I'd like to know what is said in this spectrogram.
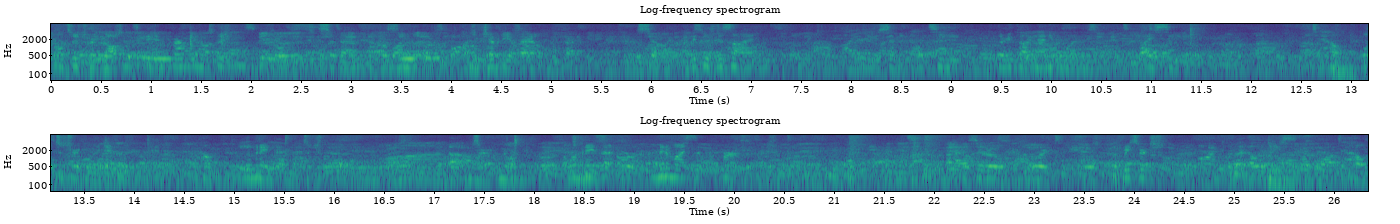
voltage regulations, and current limitations, so that we can prolong the longevity of our. So with this design, um, I used an LT3591 IC um, to help voltage regulate it help eliminate that drop. Uh, I'm sorry, eliminate that or minimize the. And I also worked the research on the LEDs to help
